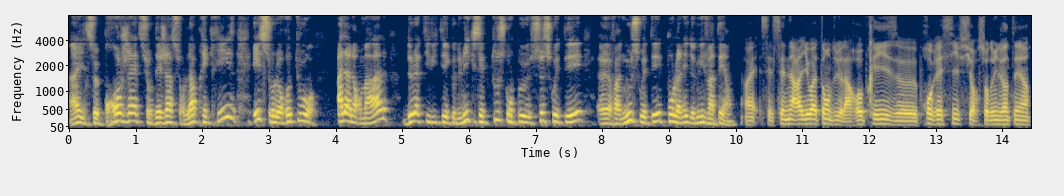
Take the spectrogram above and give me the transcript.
Hein, ils se projettent sur déjà sur l'après-crise et sur le retour à la normale de l'activité économique. C'est tout ce qu'on peut se souhaiter, euh, enfin nous souhaiter pour l'année 2021. Ouais, c'est le scénario attendu, la reprise euh, progressive sur, sur 2021.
